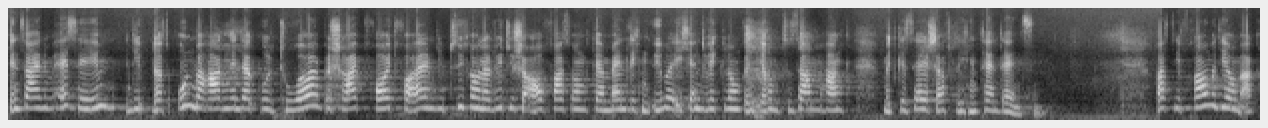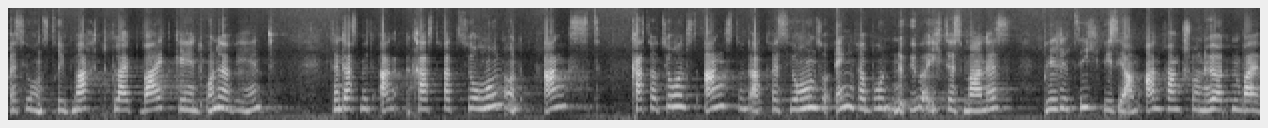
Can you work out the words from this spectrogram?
In seinem Essay Das Unbehagen in der Kultur beschreibt Freud vor allem die psychoanalytische Auffassung der männlichen Über-Ich-Entwicklung in ihrem Zusammenhang mit gesellschaftlichen Tendenzen. Was die Frau mit ihrem Aggressionstrieb macht, bleibt weitgehend unerwähnt, denn das mit Kastration und Angst, Kastrationsangst und Aggression so eng verbundene Über-Ich des Mannes bildet sich, wie Sie am Anfang schon hörten, bei,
